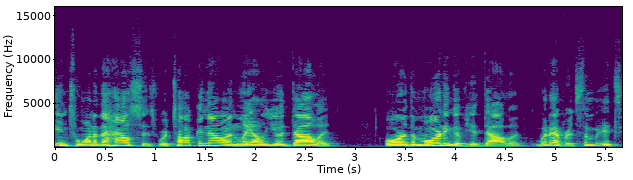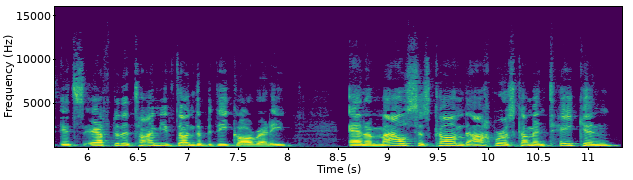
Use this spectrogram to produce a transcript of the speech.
into one of the houses. We're talking now in Leil Yudalid, or the morning of Yudalid, whatever. It's the, it's it's after the time you've done the bedika already, and a mouse has come. The Achbar has come and taken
